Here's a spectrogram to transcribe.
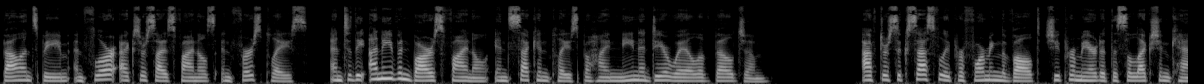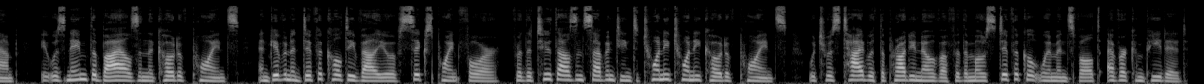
balance beam, and floor exercise finals in first place, and to the uneven bars final in second place behind Nina Derwael of Belgium. After successfully performing the vault she premiered at the selection camp, it was named the Biles in the Code of Points and given a difficulty value of 6.4 for the 2017 to 2020 Code of Points, which was tied with the Produnova for the most difficult women's vault ever competed.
